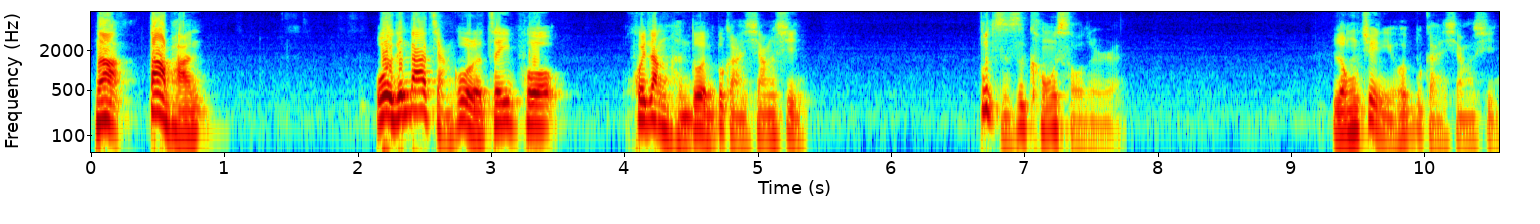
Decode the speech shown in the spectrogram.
那大盘我也跟大家讲过了，这一波会让很多人不敢相信，不只是空手的人，融券也会不敢相信。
